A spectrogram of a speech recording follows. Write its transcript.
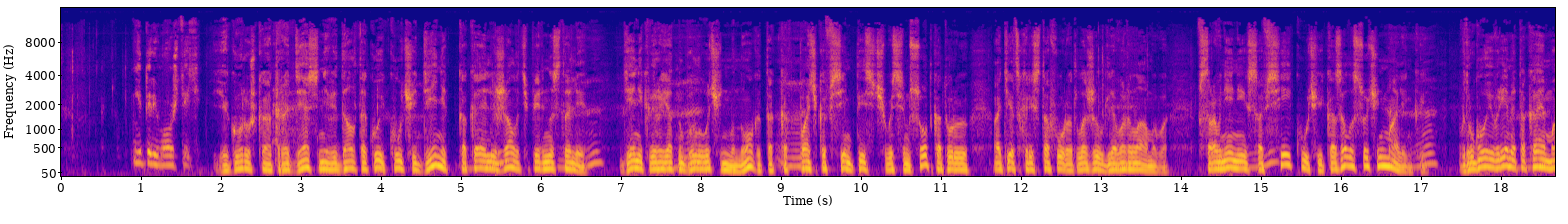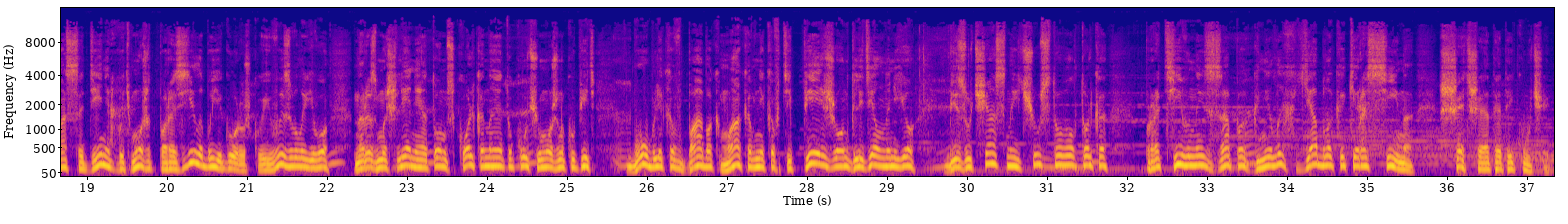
Не тревожьтесь. Егорушка, отродясь, не видал такой кучи денег, какая лежала теперь на столе. Денег, вероятно, было очень много, так как пачка в 7800, которую отец Христофор отложил для Варламова, в сравнении со всей кучей казалась очень маленькой. В другое время такая масса денег, быть может, поразила бы Егорушку и вызвала его на размышление о том, сколько на эту кучу можно купить бубликов, бабок, маковников. Теперь же он глядел на нее безучастно и чувствовал только противный запах гнилых яблок и керосина, шедший от этой кучи.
